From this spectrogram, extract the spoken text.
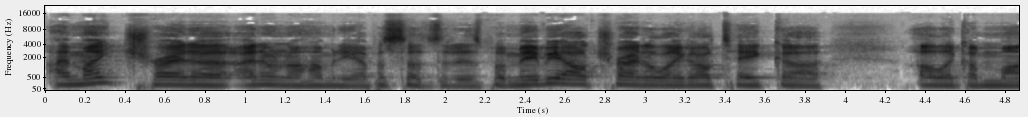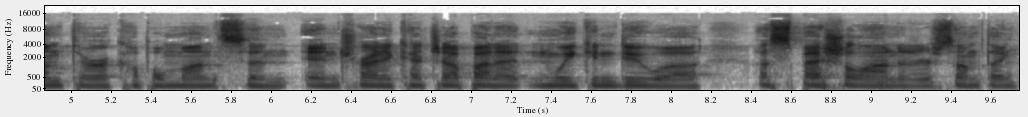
I might try to. I don't know how many episodes it is, but maybe I'll try to like. I'll take a, a like a month or a couple months and and try to catch up on it, and we can do a a special on it or something.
